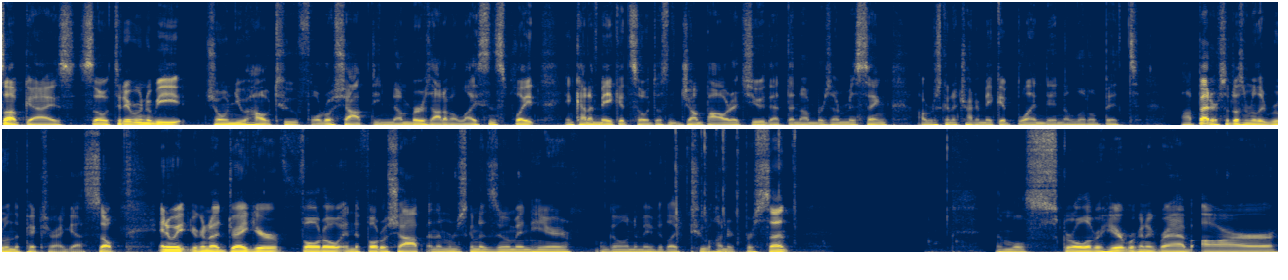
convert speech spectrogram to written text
What's up guys? So today we're going to be showing you how to Photoshop the numbers out of a license plate and kind of make it so it doesn't jump out at you that the numbers are missing. Uh, we're just going to try to make it blend in a little bit uh, better so it doesn't really ruin the picture I guess. So anyway, you're going to drag your photo into Photoshop and then we're just going to zoom in here. We'll go into maybe like 200%. Then we'll scroll over here. We're going to grab our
